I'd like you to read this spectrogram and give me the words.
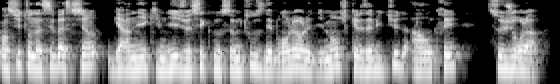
Ensuite, on a Sébastien Garnier qui me dit « Je sais que nous sommes tous des branleurs le dimanche, quelles habitudes à ancrer ce jour-là?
